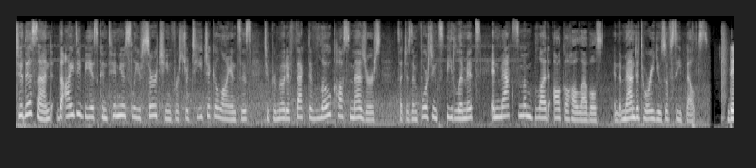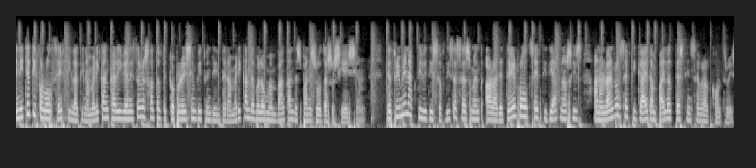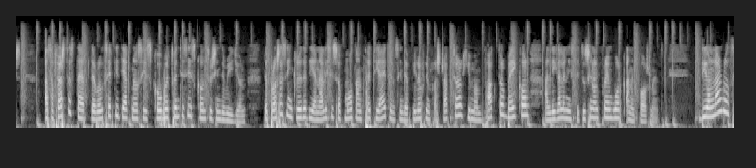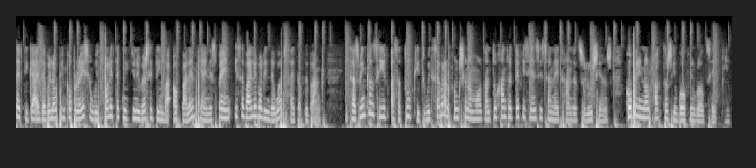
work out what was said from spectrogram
To this end, the IDB is continuously searching for strategic alliances to promote effective low-cost measures such as enforcing speed limits and maximum blood alcohol levels and the mandatory use of seatbelts. The Initiative for Road Safety in Latin America and Caribbean is the result of the cooperation between the Inter-American Development Bank and the Spanish Road Association. The three main activities of this assessment are a detailed road safety diagnosis, an online road safety guide and pilot tests in several countries. As a first step, the road safety diagnosis covered 26 countries in the region. The process included the analysis of more than 30 items in the field of infrastructure, human factor, vehicle, and legal and institutional framework and enforcement. The online road safety guide developed in cooperation with Polytechnic University of Valencia in Spain is available in the website of the bank. It has been conceived as a toolkit with several functions and more than 200 deficiencies and 800 solutions, covering all factors involved in road safety.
